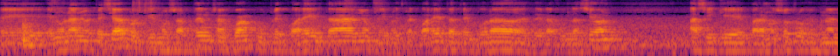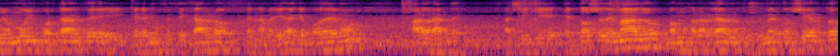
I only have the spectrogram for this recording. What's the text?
eh, en un año especial porque Mozarteum San Juan cumple 40 años, que es nuestra 40 temporada desde la fundación Así que para nosotros es un año muy importante y queremos festejarlo en la medida que podemos a lo grande. Así que el 12 de mayo vamos a alargar nuestro primer concierto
